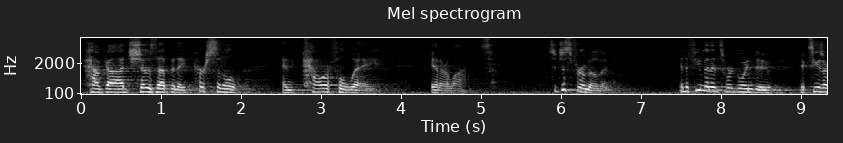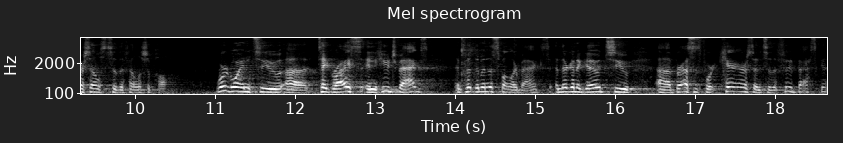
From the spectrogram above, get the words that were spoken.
how God shows up in a personal and powerful way in our lives. So, just for a moment, in a few minutes, we're going to excuse ourselves to the fellowship hall. We're going to uh, take rice in huge bags and put them in the smaller bags, and they're going to go to uh, Brazosport Cares and to the food basket.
